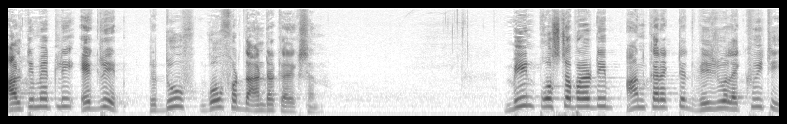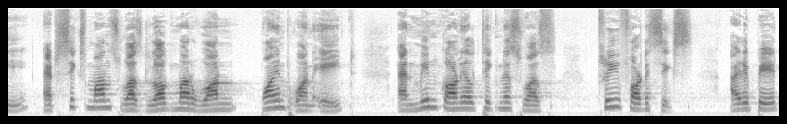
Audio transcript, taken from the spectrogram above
ultimately agreed to do go for the undercorrection Mean postoperative uncorrected visual acuity at 6 months was logmar 1.18 and mean corneal thickness was 346. I repeat,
